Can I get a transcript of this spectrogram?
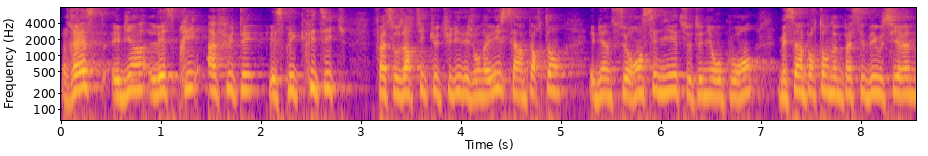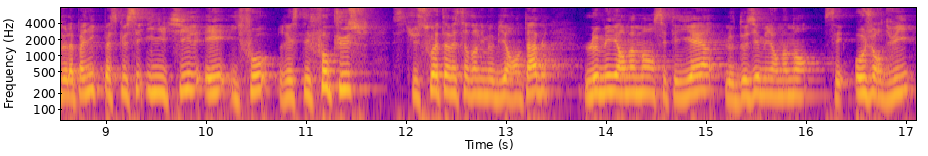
reste eh bien, l'esprit affûté, l'esprit critique face aux articles que tu lis des journalistes. C'est important eh bien, de se renseigner, de se tenir au courant, mais c'est important de ne pas céder aux sirènes de la panique parce que c'est inutile et il faut rester focus si tu souhaites investir dans l'immobilier rentable le meilleur moment, c'était hier. Le deuxième meilleur moment, c'est aujourd'hui.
